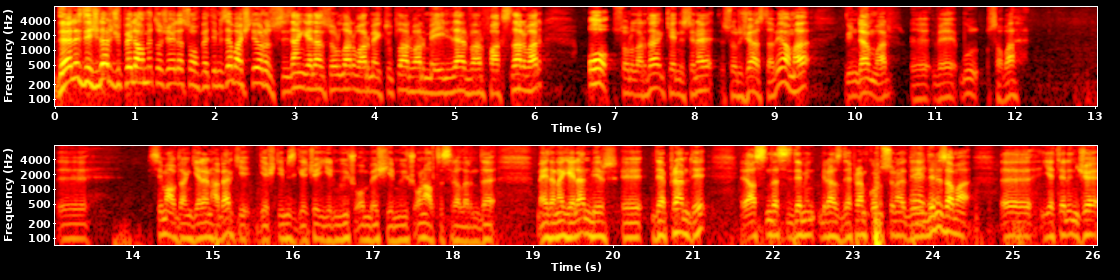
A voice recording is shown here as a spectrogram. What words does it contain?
Değerli izleyiciler Cübbeli Ahmet Hoca ile sohbetimize başlıyoruz. Sizden gelen sorular var, mektuplar var, mailler var, fakslar var. O sorularda kendisine soracağız tabii ama gündem var Ee, ve bu sabah e, Simav'dan gelen haber ki geçtiğimiz gece 23-15-23-16 sıralarında meydana gelen bir e, depremdi. E, aslında siz demin biraz deprem konusuna değindiniz ama e, yeterince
